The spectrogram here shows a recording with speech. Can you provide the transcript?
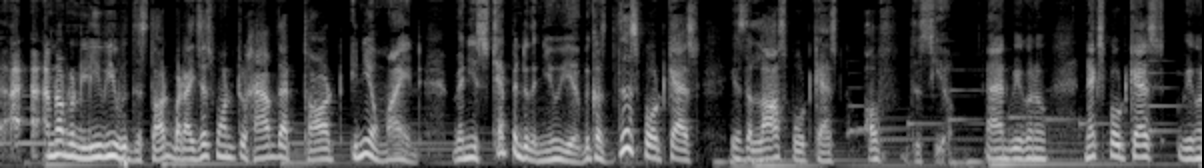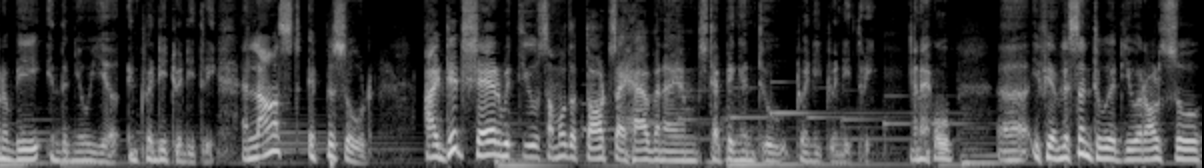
I, I'm not going to leave you with this thought, but I just want to have that thought in your mind when you step into the new year, because this podcast is the last podcast of this year and we're going to next podcast we're going to be in the new year in 2023 and last episode i did share with you some of the thoughts i have when i am stepping into 2023 and i hope uh, if you have listened to it you are also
